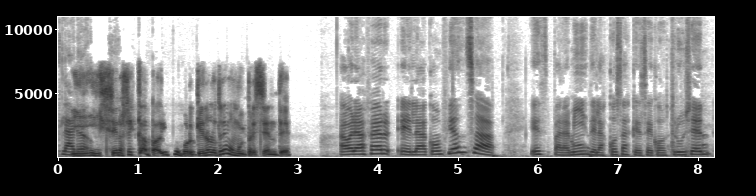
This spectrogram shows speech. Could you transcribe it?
Claro. Y, y se nos escapa, ¿viste? Porque no lo tenemos muy presente. Ahora, Fer, eh, la confianza es para mí de las cosas que se construyen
